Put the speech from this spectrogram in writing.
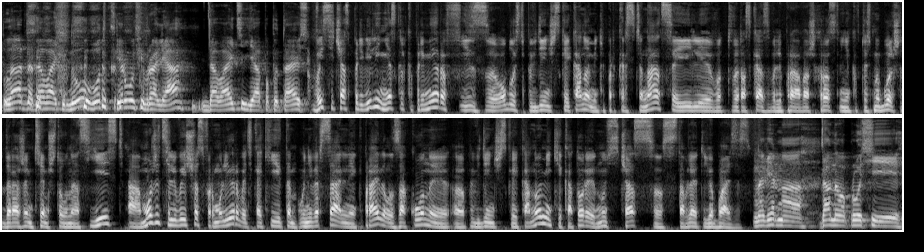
Ладно, давайте. Ну, вот к 1 февраля давайте я попытаюсь. Вы сейчас привели несколько примеров из области поведенческой экономики, прокрастинации, или вот вы рассказывали про ваших родственников, то есть мы больше дорожим тем, что у нас есть. А можете ли вы еще сформулировать какие-то универсальные правила, законы э, поведенческой экономики, которые, ну, сейчас э, составляют ее базис? Наверное, в данном вопросе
